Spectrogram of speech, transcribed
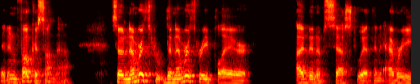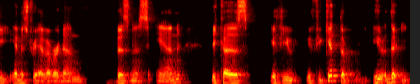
they didn't focus on that. So number three, the number three player I've been obsessed with in every industry I've ever done business in, because if you if you get the you the,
